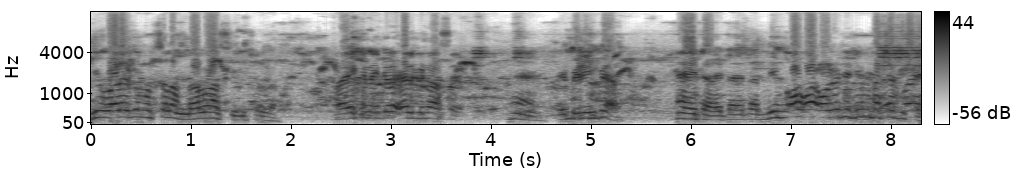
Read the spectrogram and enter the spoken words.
জি ওয়ালাইকুম আসসালাম ভালো আছি ইনশাআল্লাহ ভাই এখানে একটা এলবিনো আছে। হ্যাঁ। এই বিলিং পেয়ার? হ্যাঁ এটা এটা এটা ডিম অলরেডি ডিম বাচ্চা দিচ্ছে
